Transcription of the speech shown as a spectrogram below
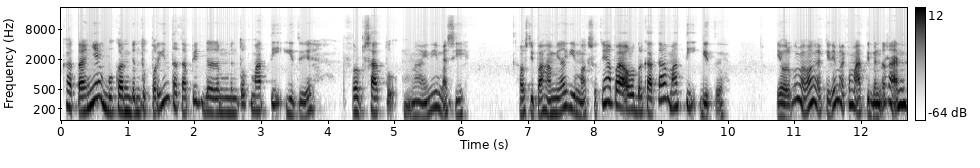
katanya bukan bentuk perintah tapi dalam bentuk mati gitu ya. Verb satu. Nah, ini masih harus dipahami lagi maksudnya apa Allah berkata mati gitu. Ya walaupun memang akhirnya mereka mati beneran.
